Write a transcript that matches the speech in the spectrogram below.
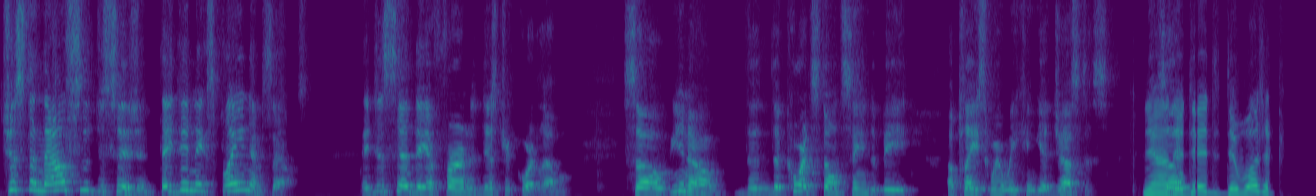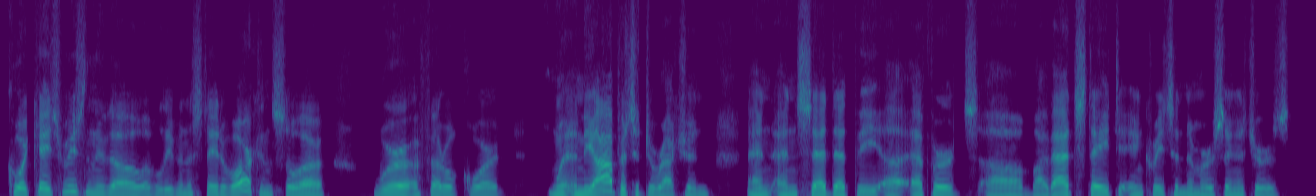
just announced the decision. They didn't explain themselves. They just said they affirmed the district court level. So, you know, the, the courts don't seem to be a place where we can get justice. Yeah, so, there did. There was a court case recently, though, I believe in the state of Arkansas, where a federal court went in the opposite direction and and said that the uh, efforts uh, by that state to increase the number of signatures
